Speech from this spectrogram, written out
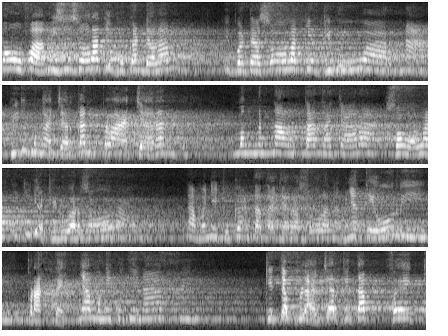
mau paham isi sholat ya bukan dalam ibadah sholat yang di luar. Nabi itu mengajarkan pelajaran mengenal tata cara sholat itu ya di luar sholat. Namanya juga tata cara sholat, namanya teori. Prakteknya mengikuti Nabi. Kita belajar kitab VK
